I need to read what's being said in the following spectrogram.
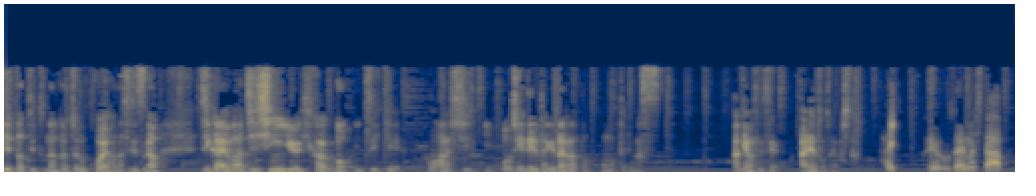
えたって言うとなんかちょっと怖い話ですが、次回は自信、勇気、覚悟についてお話、教えていただけたらなと思っております。秋山先生、ありがとうございました。はい、ありがとうございました。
